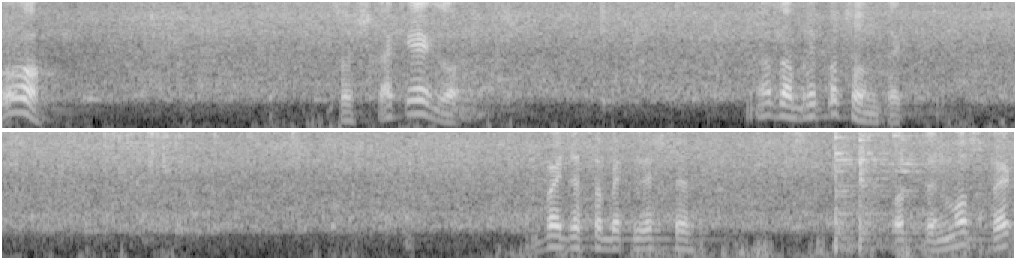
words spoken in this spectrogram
O! Coś takiego. No dobry początek. Wejdę sobie tu jeszcze pod ten mostek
